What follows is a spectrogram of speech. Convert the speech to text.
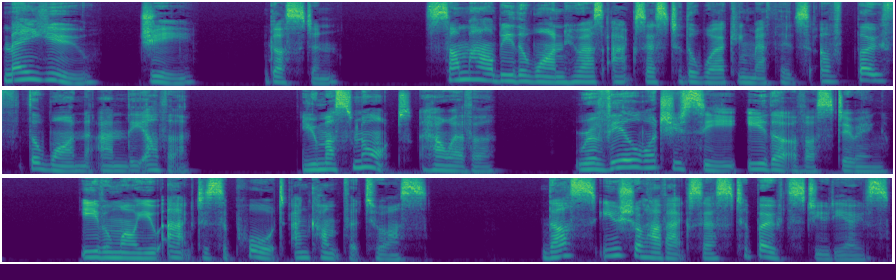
May you, G, Gusten, somehow be the one who has access to the working methods of both the one and the other. You must not, however, reveal what you see either of us doing even while you act as support and comfort to us. Thus, you shall have access to both studios.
